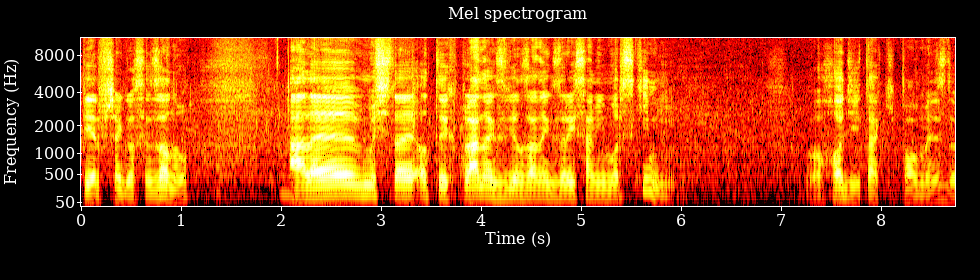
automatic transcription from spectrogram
pierwszego sezonu. Ale myślę o tych planach związanych z rejsami morskimi. Bo chodzi taki pomysł, do,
